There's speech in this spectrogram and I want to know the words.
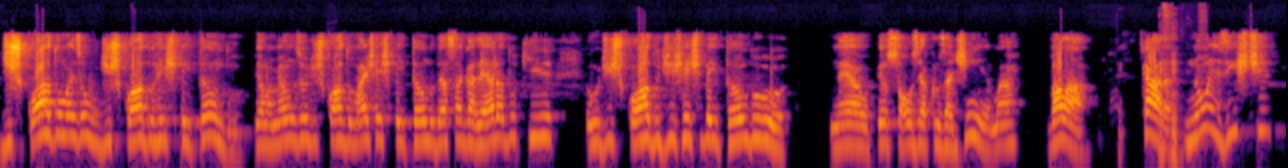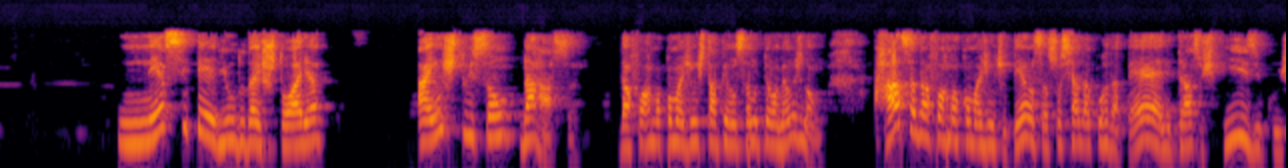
discordo, mas eu discordo respeitando. Pelo menos eu discordo mais respeitando dessa galera do que eu discordo desrespeitando né, o pessoal Zé Cruzadinha, mas vá lá. Cara, não existe nesse período da história a instituição da raça. Da forma como a gente está pensando, pelo menos não. Raça, da forma como a gente pensa, associada à cor da pele, traços físicos,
